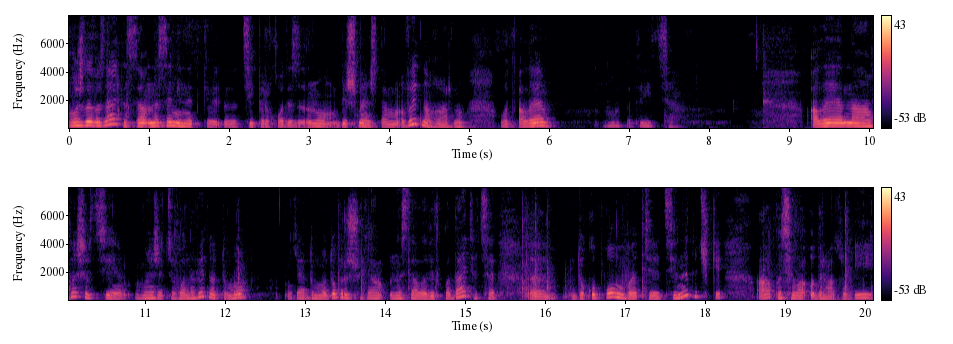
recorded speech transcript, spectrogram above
можливо, знаєте, на самі нитки е, ці переходи ну, більш-менш там видно гарно, от, але, ну, подивіться. Але на вишивці майже цього не видно, тому я думаю, добре, що я не стала відкладати це, е, докуповувати ці ниточки, а почала одразу. І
